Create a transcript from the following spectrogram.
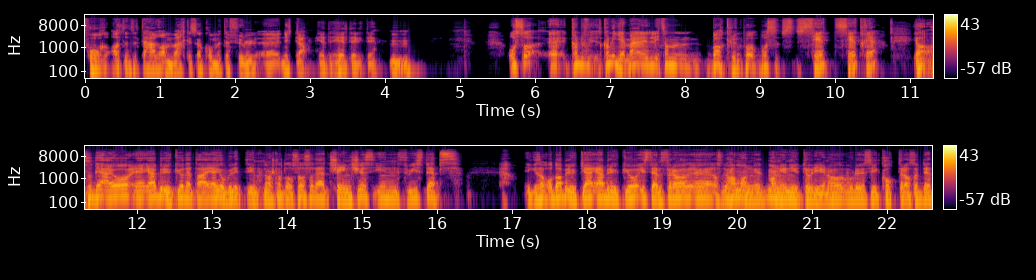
for at dette her rammeverket skal komme til full uh, nytte. Ja, helt, helt riktig. Mm. Og så uh, kan, kan, du gi meg litt sånn bakgrunn på, på C, C3? Ja, altså det er jo, jeg, jeg, bruker jo dette, jeg jobber litt internasjonalt også, så det er 'changes in three steps'. Og da bruker jeg, jeg bruker jo istedenfor å eh, altså Du har mange, mange, nye teorier nå hvor du sier Kotter, altså det,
